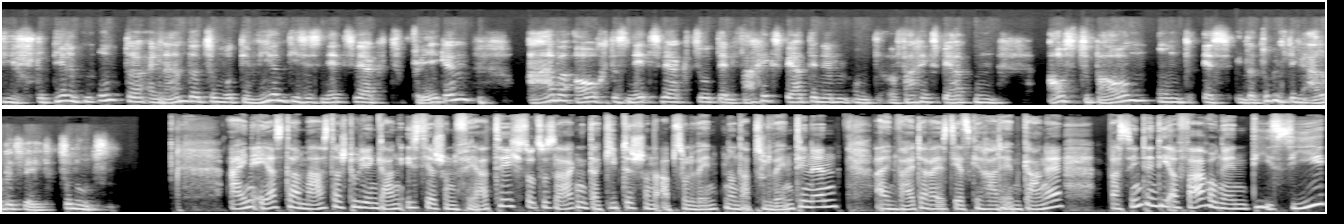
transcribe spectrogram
die Studierenden untereinander zu motivieren, dieses Netzwerk zu pflegen, aber auch das Netzwerk zu den Fachexpertinnen und Fachexperten auszubauen und es in der zukünftigen Arbeitswelt zu nutzen. Ein erster Masterstudiengang ist ja schon fertig, sozusagen. Da gibt es schon Absolventen und Absolventinnen. Ein weiterer ist jetzt gerade im Gange. Was sind denn die Erfahrungen, die Sie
